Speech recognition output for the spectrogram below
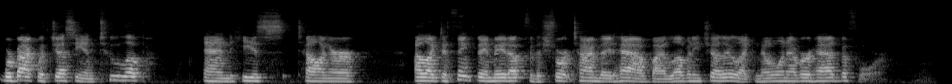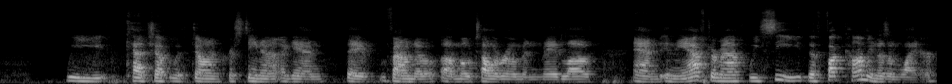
we're back with Jesse and Tulip, and he's telling her, I like to think they made up for the short time they'd have by loving each other like no one ever had before. We catch up with John and Christina again. They've found a, a motel room and made love. And in the aftermath, we see the fuck communism lighter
